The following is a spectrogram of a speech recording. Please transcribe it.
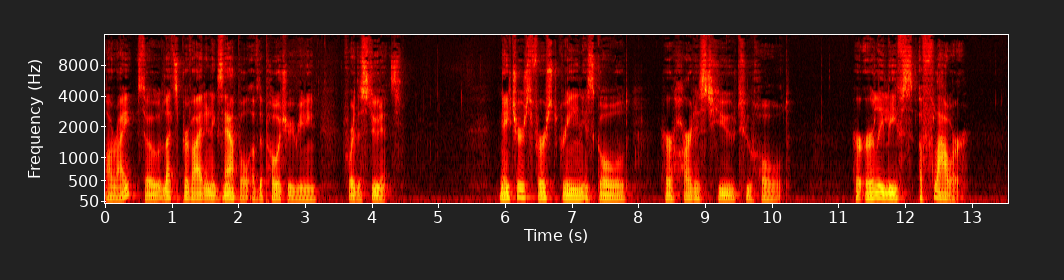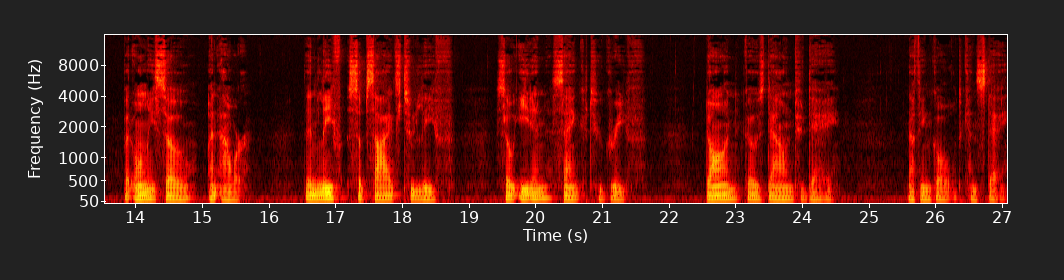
all right, so let's provide an example of the poetry reading for the students. Nature's first green is gold, her hardest hue to hold. Her early leaf's a flower, but only so an hour. Then leaf subsides to leaf, so Eden sank to grief. Dawn goes down to day, nothing gold can stay.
